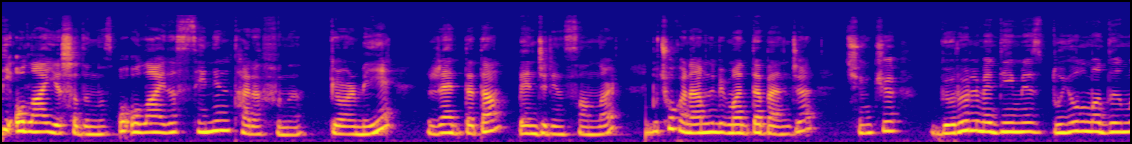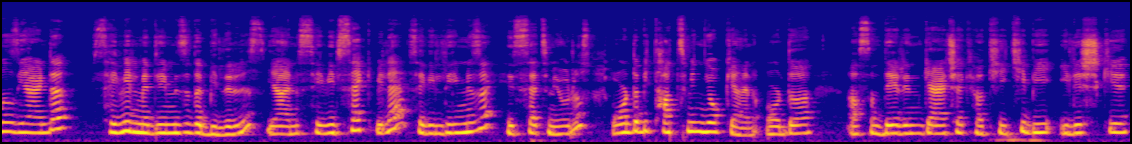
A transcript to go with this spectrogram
bir olay yaşadınız. O olayda senin tarafını görmeyi reddeden bencil insanlar. Bu çok önemli bir madde bence. Çünkü görülmediğimiz, duyulmadığımız yerde sevilmediğimizi de biliriz. Yani sevilsek bile sevildiğimizi hissetmiyoruz. Orada bir tatmin yok yani. Orada aslında derin, gerçek, hakiki bir ilişki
